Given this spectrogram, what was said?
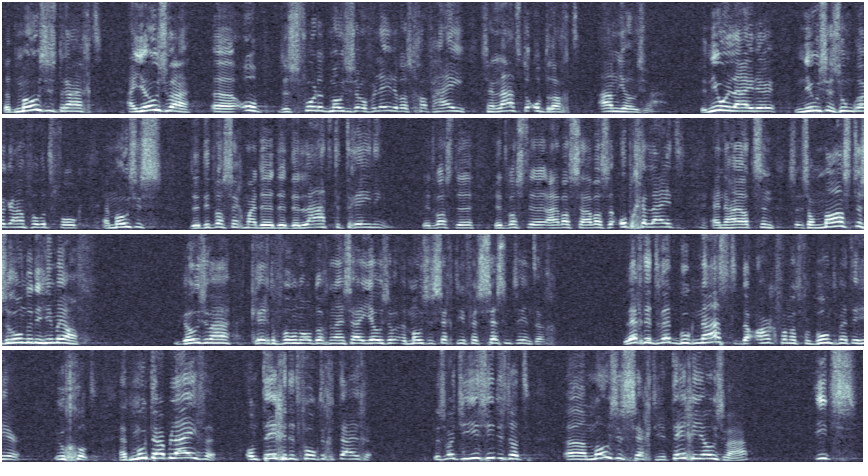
Dat Mozes draagt aan Jozua uh, op. Dus voordat Mozes overleden was, gaf hij zijn laatste opdracht aan Jozua. De nieuwe leider, nieuw seizoen brak aan voor het volk. En Mozes, dit was zeg maar de, de, de laatste training. Dit was de, dit was de, hij, was, hij was opgeleid en hij had zijn, zijn mastersronde er hiermee af. Jozua kreeg de volgende opdracht en hij zei, Mozes zegt hier vers 26. Leg dit wetboek naast de ark van het verbond met de Heer, uw God. Het moet daar blijven om tegen dit volk te getuigen. Dus wat je hier ziet is dat uh, Mozes zegt hier tegen Jozua iets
